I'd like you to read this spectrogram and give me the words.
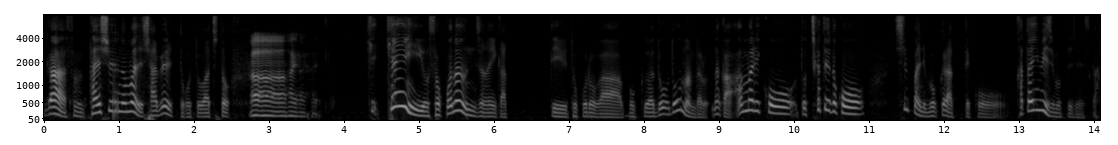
がその大衆の前で喋るってことはちょっとああはいはいはい。け権威を損なうんじゃないかっていうところが僕はどうどうなんだろう。なんかあんまりこうどっちかというとこう審判に僕らってこう硬いイメージ持ってるじゃないですか、うん、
